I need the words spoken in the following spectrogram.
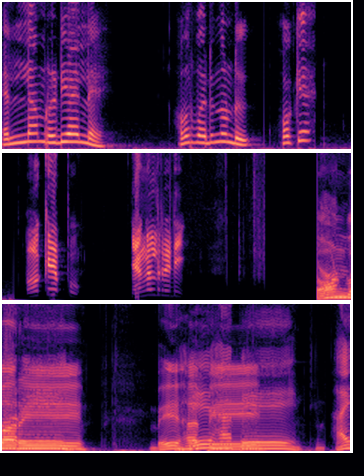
എല്ലാം റെഡിയല്ലേ അവർ വരുന്നുണ്ട്. ഓക്കെ? ഓക്കെ അപ്പു. ഞങ്ങൾ ready. Don't worry be happy. Hi,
